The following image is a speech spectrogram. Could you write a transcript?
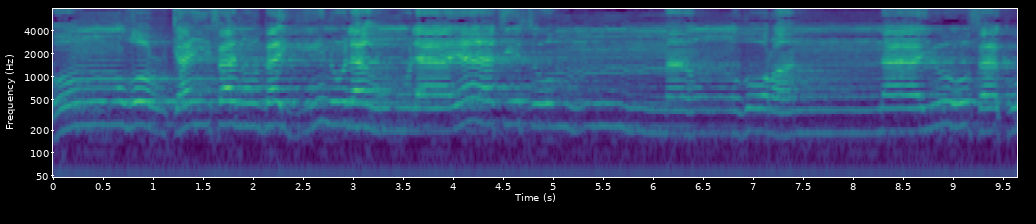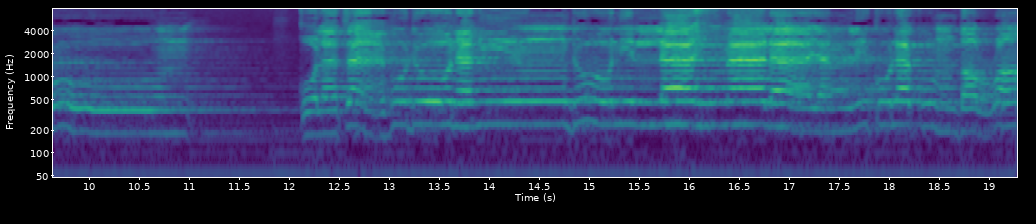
انظر كيف نبين لهم الآيات ثم انظر أنا يوفكون. قل تعبدون من دون الله ما لا يملك لكم ضرا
